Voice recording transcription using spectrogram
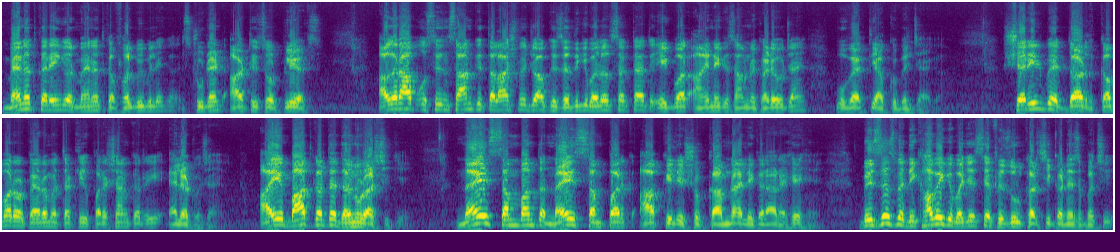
मेहनत करेंगे और मेहनत का फल भी मिलेगा। स्टूडेंट आर्टिस्ट और प्लेयर्स अगर आप उस इंसान की तलाश में जो आपकी ज़िंदगी बदल सकता है तो एक बार आईने के सामने खड़े हो जाएँ वो व्यक्ति आपको मिल जाएगा। शरीर में दर्द कमर और पैरों में तकलीफ़ परेशान कर रही है अलर्ट हो जाए। आइए बात करते हैं धनुराशि की। नए संबंध, नए संपर्क आपके लिए शुभकामनाएँ लेकर आ रहे हैं। बिज़नेस में दिखावे की वजह से फिजूल खर्ची करने से बची।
